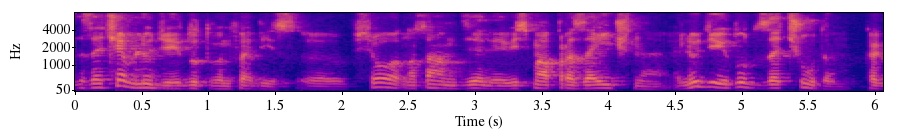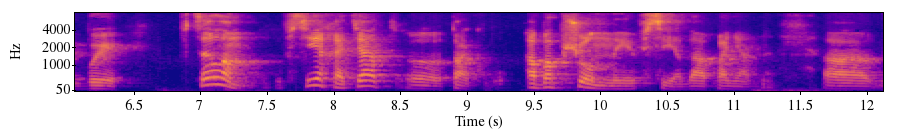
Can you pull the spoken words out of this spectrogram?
зачем люди идут в инфобиз? Э, Все на самом деле весьма прозаично. Люди идут за чудом. Как бы в целом все хотят, э, так, обобщенные все, да, понятно. А,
